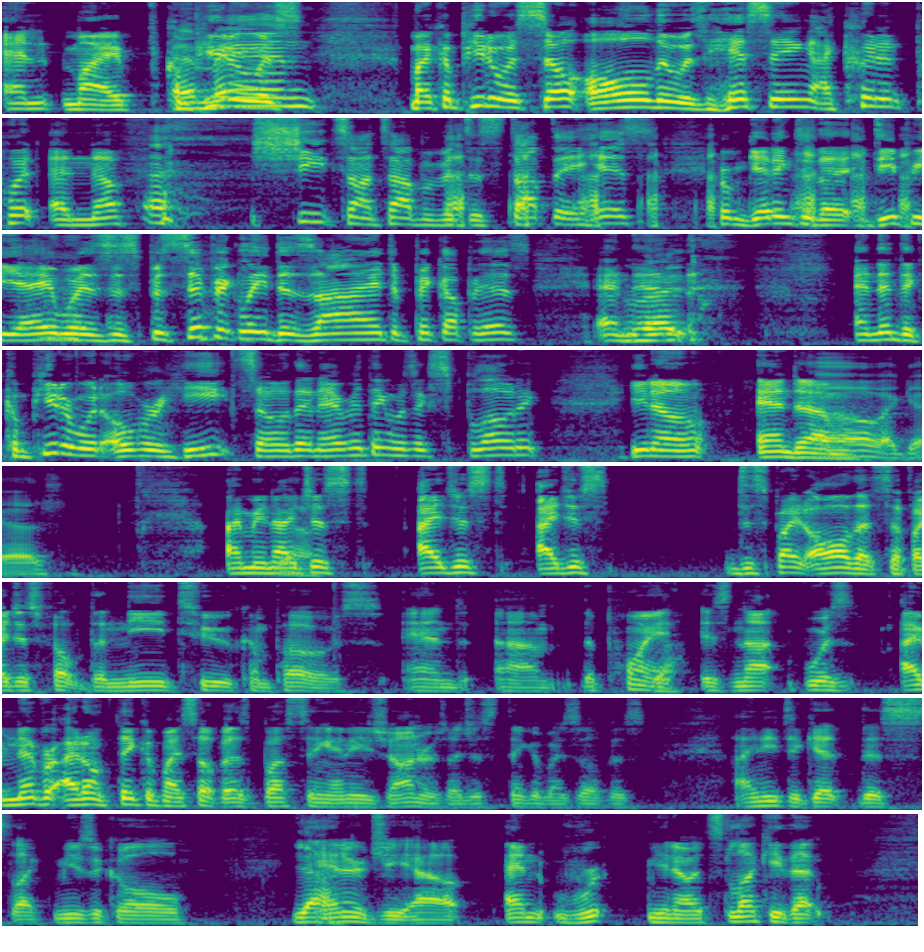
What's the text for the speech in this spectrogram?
and my computer was man- my computer was so old it was hissing. I couldn't put enough sheets on top of it to stop the hiss from getting to the DPA was specifically designed to pick up hiss and then Right. and then the computer would overheat so then everything was exploding you know and um Oh my gosh. I mean, I just, I just, I just, despite all that stuff, I just felt the need to compose. And um, the point Yeah. is not was I'm never. I don't think of myself as busting any genres. I just think of myself as I need to get this like musical Yeah. energy out. And you know, it's lucky that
